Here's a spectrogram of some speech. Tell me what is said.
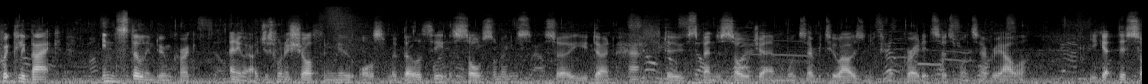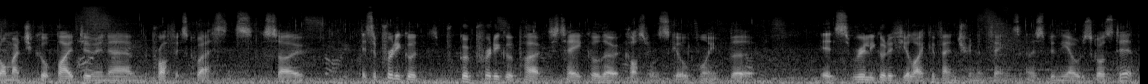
quickly back, in still in Doomcrag. Anyway, I just want to show off a new awesome ability, a Soul Summons, so you don't have to spend a Soul Gem once every two hours and you can upgrade it so it's once every hour. You get this Soul Magic up by doing um, the Prophets quests, so it's a pretty good, good, pretty good perk to take, although it costs one skill point, but it's really good if you like adventuring and things, and it's been the Elder Scrolls tip.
